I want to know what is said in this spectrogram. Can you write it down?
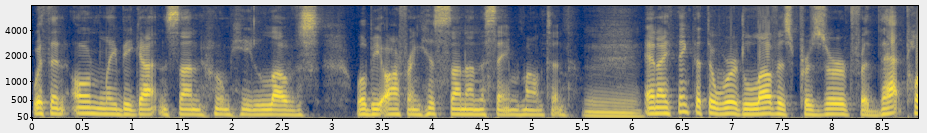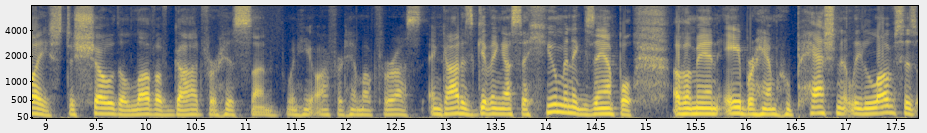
with an only begotten son whom he loves will be offering his son on the same mountain. Mm. And I think that the word love is preserved for that place to show the love of God for his son when he offered him up for us. And God is giving us a human example of a man, Abraham, who passionately loves his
